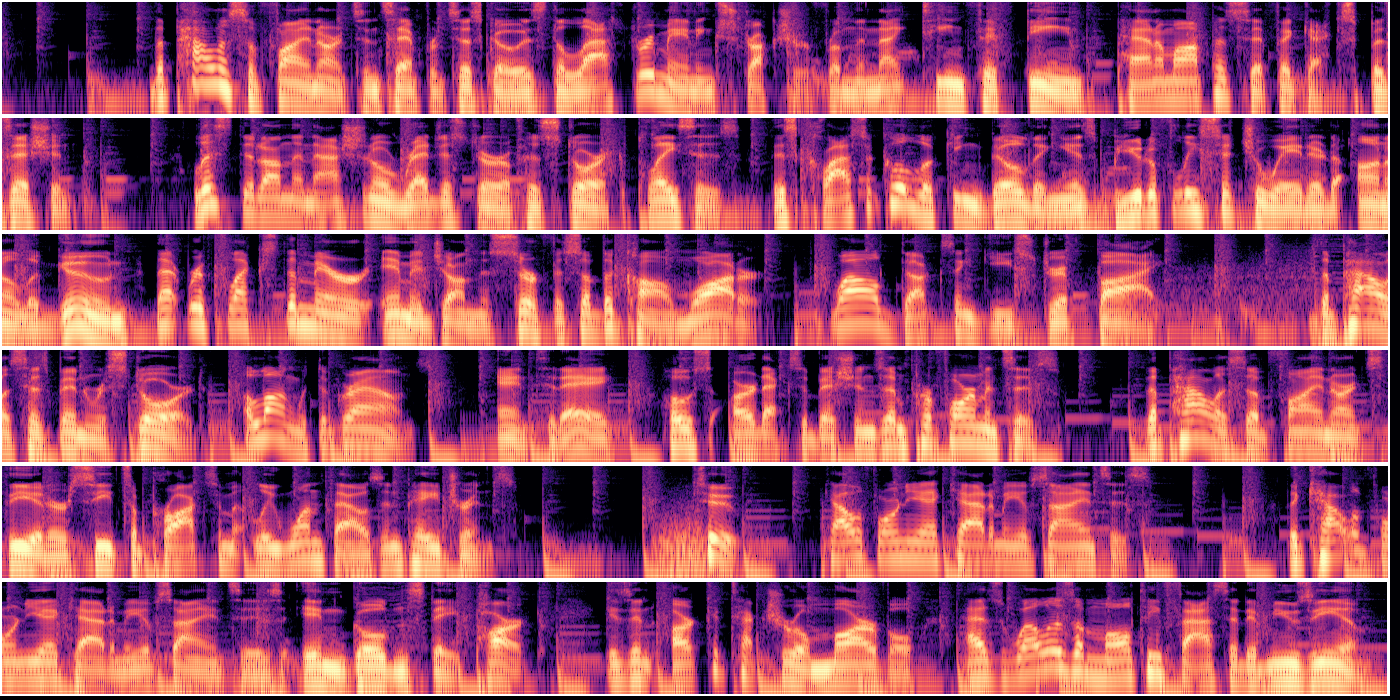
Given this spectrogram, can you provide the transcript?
The Palace of Fine Arts in San Francisco is the last remaining structure from the 1915 Panama Pacific Exposition. Listed on the National Register of Historic Places, this classical looking building is beautifully situated on a lagoon that reflects the mirror image on the surface of the calm water, while ducks and geese drift by. The palace has been restored, along with the grounds, and today hosts art exhibitions and performances. The Palace of Fine Arts Theater seats approximately 1,000 patrons. 2. California Academy of Sciences. The California Academy of Sciences in Golden State Park is an architectural marvel as well as a multifaceted museum.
